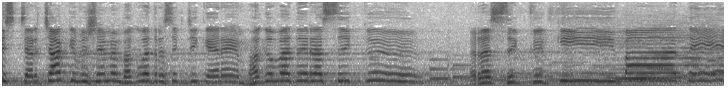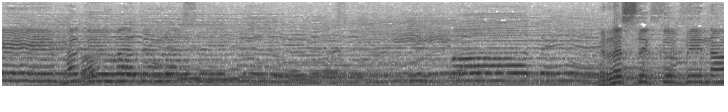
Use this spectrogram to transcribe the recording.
इस चर्चा के विषय में भगवत रसिक जी कह रहे हैं, भगवत रसिक रसिक की बातें, भगवत रसिक रसिक बिना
